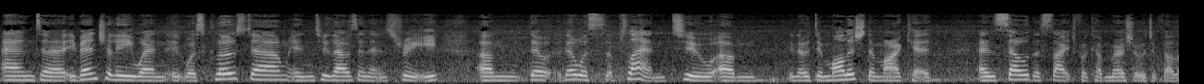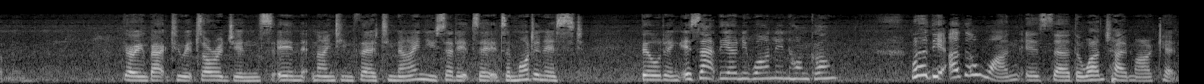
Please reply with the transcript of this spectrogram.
And uh, eventually, when it was closed down in 2003, um, there, there was a plan to, um, you know, demolish the market and sell the site for commercial development. Going back to its origins in 1939, you said it's a, it's a modernist building. Is that the only one in Hong Kong? Well, the other one is uh, the Wan Chai Market,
